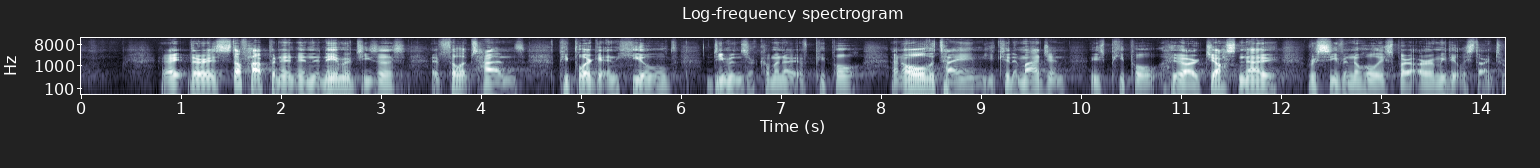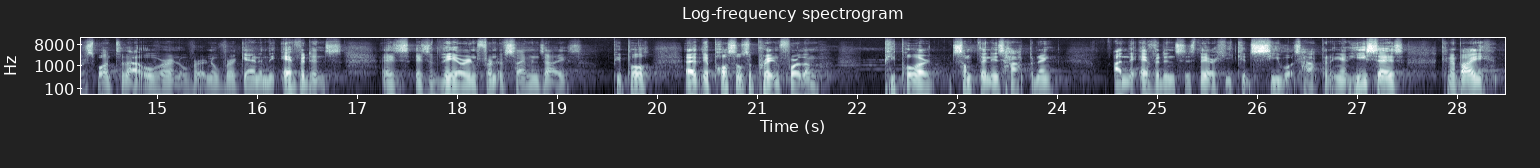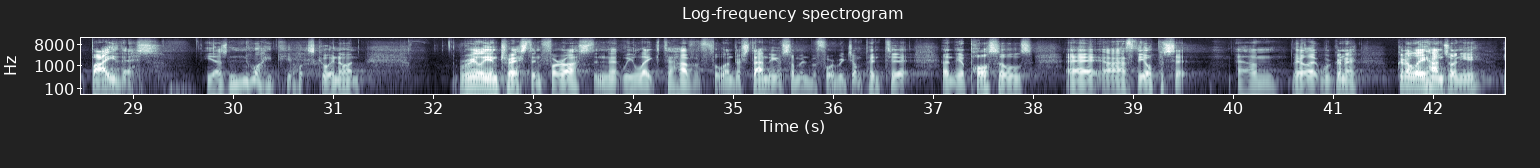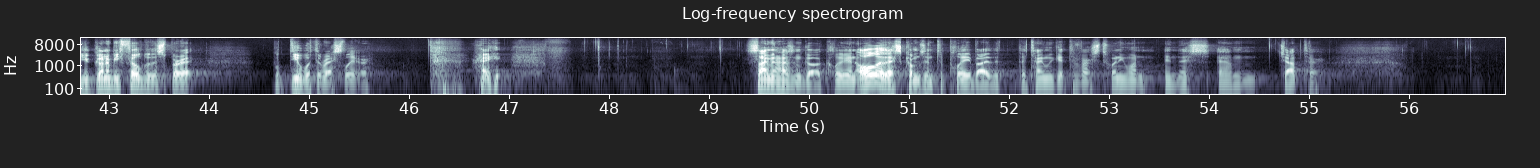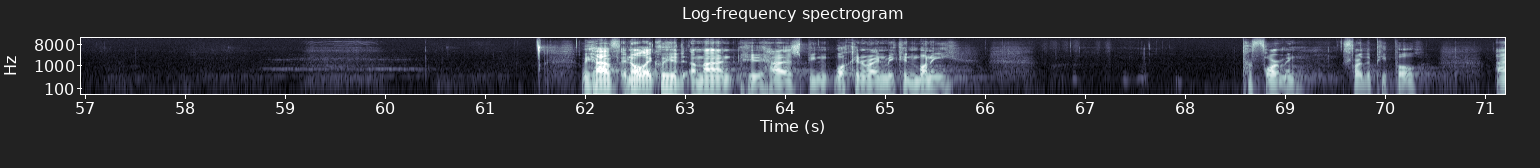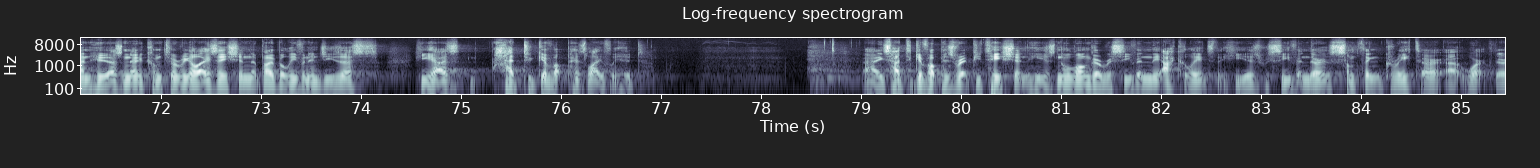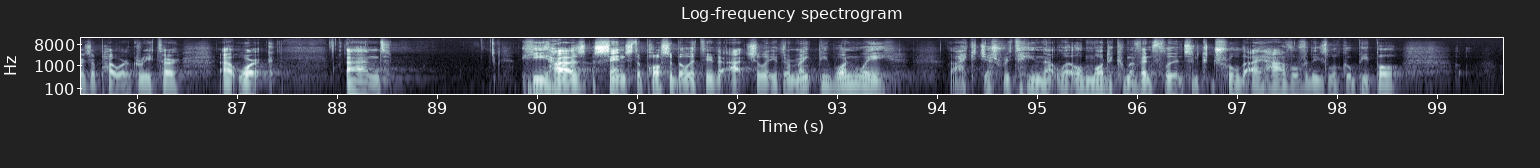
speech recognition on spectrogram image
Right? There is stuff happening in the name of Jesus at Philip's hands. People are getting healed, demons are coming out of people, and all the time you can imagine these people who are just now receiving the Holy Spirit are immediately starting to respond to that over and over and over again. And the evidence is, is there in front of Simon's eyes. People, uh, the apostles are praying for them. People are, something is happening, and the evidence is there. He could see what's happening. And he says, Can I buy, buy this? He has no idea what's going on. Really interesting for us in that we like to have a full understanding of something before we jump into it. And the apostles uh, have the opposite. Um, they're like, We're going to going to lay hands on you. You're going to be filled with the Spirit. We'll deal with the rest later. right? Simon hasn't got a clue. And all of this comes into play by the, the time we get to verse 21 in this um, chapter. We have, in all likelihood, a man who has been walking around making money performing for the people and who has now come to a realization that by believing in Jesus, he has had to give up his livelihood. Uh, he's had to give up his reputation. He is no longer receiving the accolades that he is receiving. There is something greater at work. There is a power greater at work. And he has sensed a possibility that actually there might be one way that I could just retain that little modicum of influence and control that I have over these local people.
